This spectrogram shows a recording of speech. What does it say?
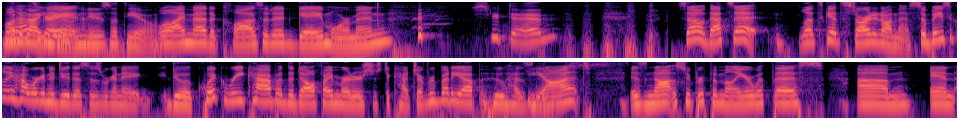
Well, what about great. you? News with you. Well, I met a closeted gay Mormon. she did. So that's it. Let's get started on this. So basically, how we're going to do this is we're going to do a quick recap of the Delphi murders just to catch everybody up who has Yes. not is not super familiar with this. Um, and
